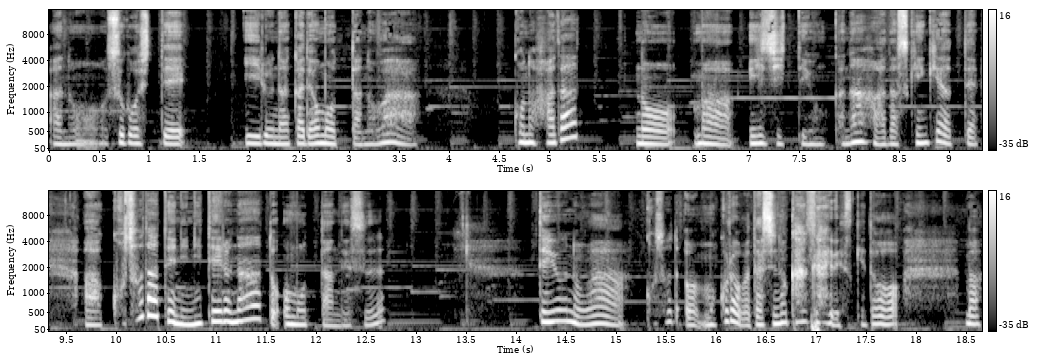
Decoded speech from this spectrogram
あの過ごしている中で思ったのはこの肌っのまあ維持っていうんかな肌スキンケアってあ子育てに似てるなと思ったんです。っていうのは子育てもうこれは私の考えですけどまあ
